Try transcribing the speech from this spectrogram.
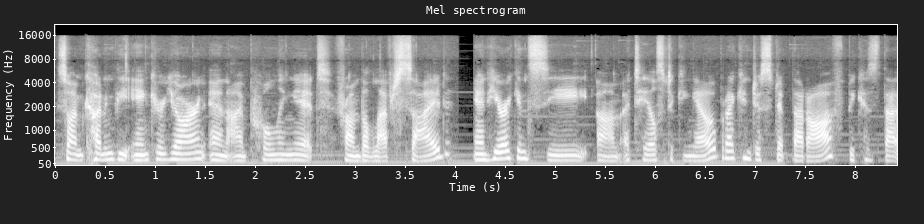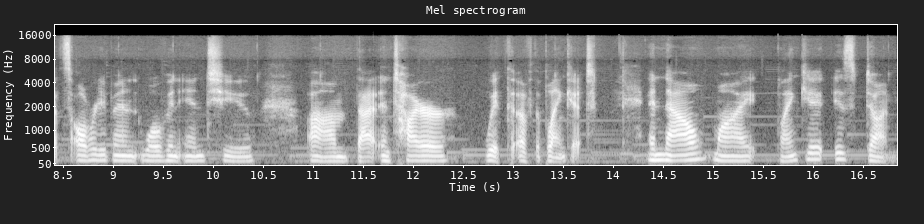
So I'm cutting the anchor yarn and I'm pulling it from the left side. And here I can see um, a tail sticking out, but I can just snip that off because that's already been woven into um, that entire width of the blanket. And now my blanket is done.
